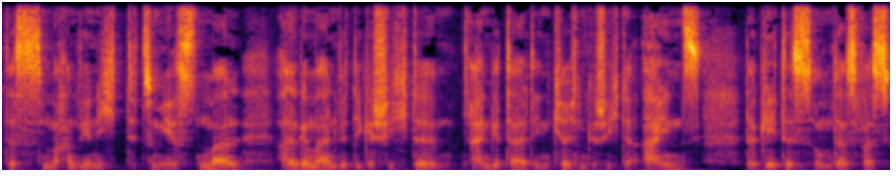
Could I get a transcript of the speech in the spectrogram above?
Das machen wir nicht zum ersten Mal. Allgemein wird die Geschichte eingeteilt in Kirchengeschichte 1. Da geht es um das, was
